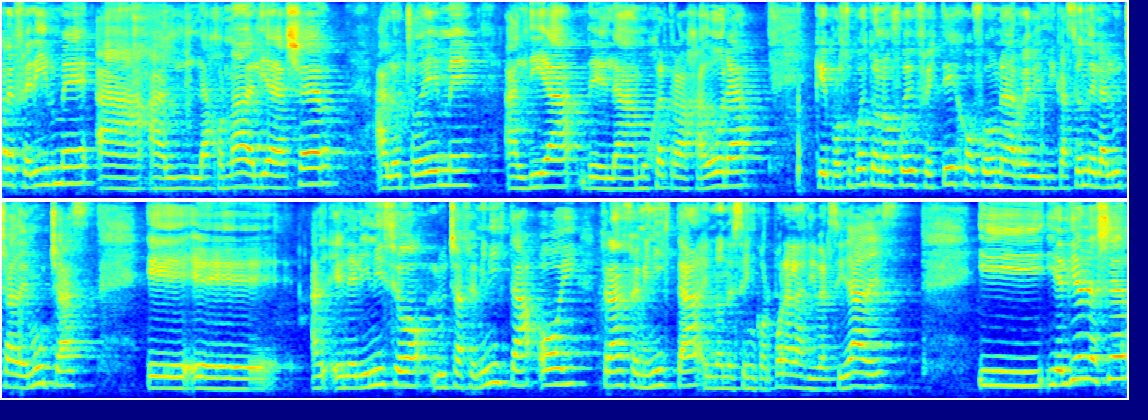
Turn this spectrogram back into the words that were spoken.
referirme a, la jornada del día de ayer, al 8M, al Día de la Mujer Trabajadora, que por supuesto no fue festejo, fue una reivindicación de la lucha de muchas. Eh, eh, en el inicio lucha feminista, hoy transfeminista, en donde se incorporan las diversidades. Y, el día de ayer,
